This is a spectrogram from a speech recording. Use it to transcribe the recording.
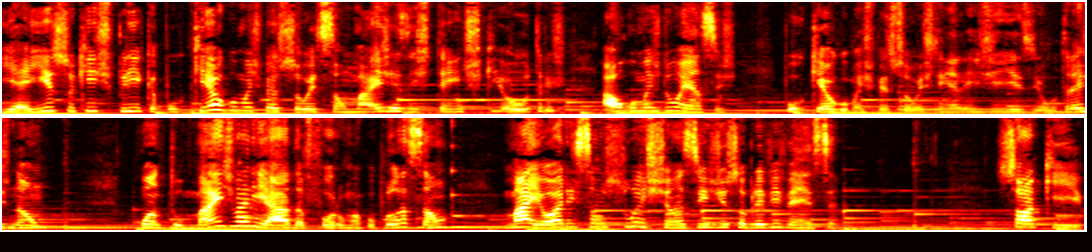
E é isso que explica por que algumas pessoas são mais resistentes que outras a algumas doenças, porque algumas pessoas têm alergias e outras não. Quanto mais variada for uma população, maiores são suas chances de sobrevivência. Só que,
